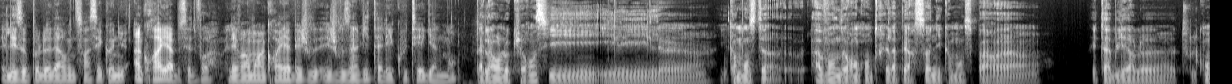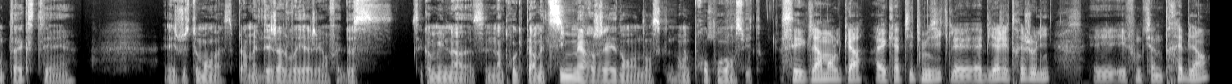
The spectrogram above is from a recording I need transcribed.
Les épaules de Darwin sont assez connues. Incroyable cette voix. Elle est vraiment incroyable et je vous, invite à l'écouter également. Là, en l'occurrence, il, euh, commence, avant de rencontrer la personne, il commence par euh, établir le, tout le contexte et, et justement, ça permet déjà de voyager, en fait, de, c'est comme une, une, intro qui permet de s'immerger dans, dans, le propos ensuite. C'est clairement le cas. Avec la petite musique, l'habillage est très joli et, fonctionne très bien.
